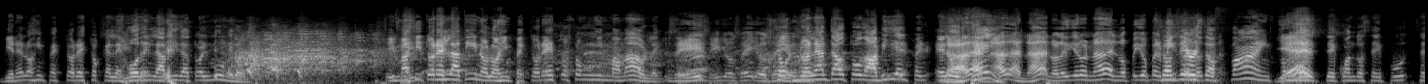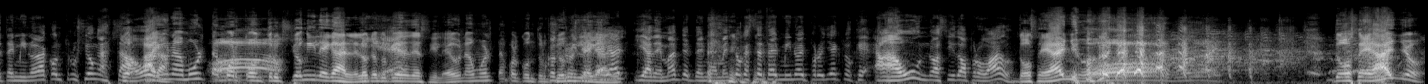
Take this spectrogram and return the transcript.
vienen los inspectores estos que le joden la vida a todo el mundo. Y más si tú eres latino, los inspectores estos son inmamables. Sí, sí, yo sé, yo sé. So, yo no sé. le han dado todavía el, el nada, ok. nada, nada, no le dieron nada, él no pidió So permiso. there's él no a fine from Yes. the- de cuando se, se terminó la construcción hasta So, ahora. hay una multa por Oh. construcción ilegal, es lo que tú quieres decir. Es una multa por construcción, construcción ilegal. ilegal y además desde el momento que se terminó el proyecto que aún no ha sido aprobado. 12 años. Oh, 12 años.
